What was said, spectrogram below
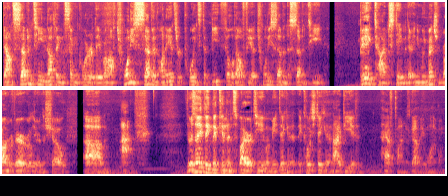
down 17 nothing in the second quarter. They run off 27 unanswered points to beat Philadelphia 27 to 17. Big time statement there. And we mentioned Ron Rivera earlier in the show. Um, I, if there's anything that can inspire a team, I mean, taking it, the coach taking an IV at halftime has got to be one of them.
